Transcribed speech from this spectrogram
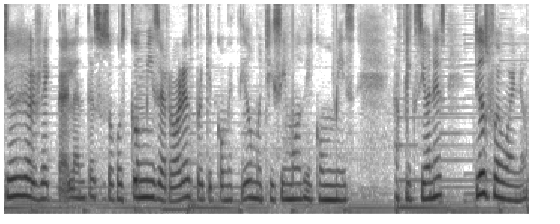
yo soy recta delante de sus ojos con mis errores, porque he cometido muchísimos y con mis aflicciones. Dios fue bueno.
